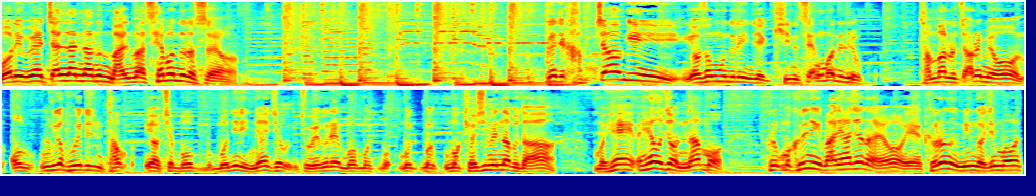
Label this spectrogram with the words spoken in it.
머리 왜 잘랐나는 말만 세 번 들었어요. 그러니까 이제 갑자기 여성분들이 이제 긴 생머리를 단발로 자르면 어 우리가 보기에도 좀 다, 야쟤뭐 뭔일 있냐? 쟤왜 그래? 뭐 뭐 뭐 뭐 뭐, 뭐, 결심했나 보다. 뭐 헤, 헤어졌나? 뭐, 그, 뭐 그런 얘기 많이 하잖아요. 예 그런 의미인 거지. 뭐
